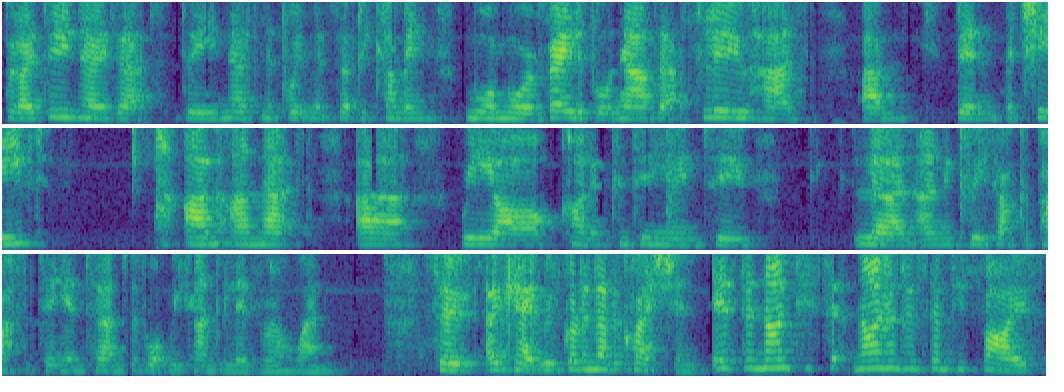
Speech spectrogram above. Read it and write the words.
but I do know that the nursing appointments are becoming more and more available now that flu has um, been achieved um, and that uh, we are kind of continuing to learn and increase our capacity in terms of what we can deliver and when. So, OK, we've got another question. Is the 90, 975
